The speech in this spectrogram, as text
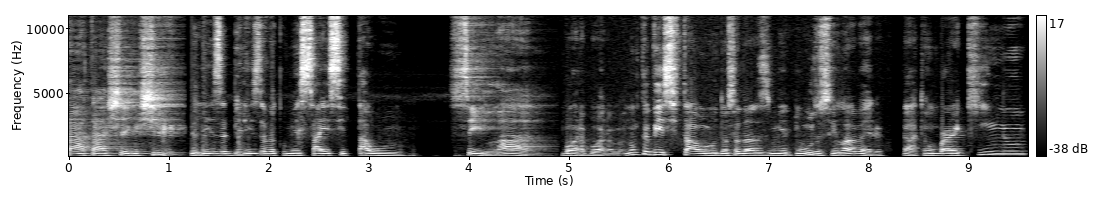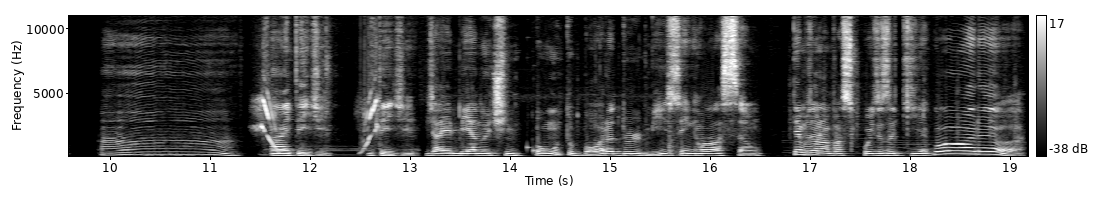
Tá, tá, chega, chega. Beleza, beleza. Vai começar esse tal... Sei lá. Bora, bora. Nunca vi esse tal Dança das Medusas, sei lá, velho. Tá, tem um barquinho. Ah... Ah, entendi. Entendi. Já é meia-noite em ponto. Bora dormir sem enrolação. Temos novas coisas aqui agora, ó.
